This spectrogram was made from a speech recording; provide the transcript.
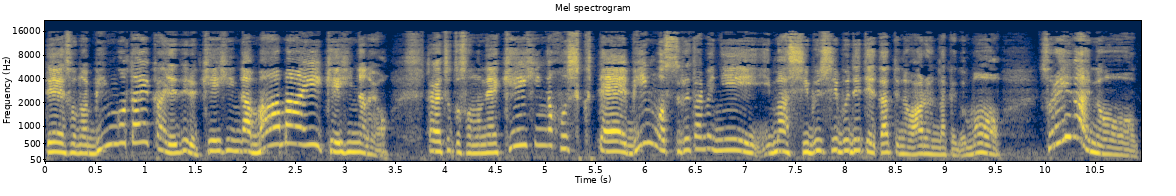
で、そのビンゴ大会で出る景品が、まあまあいい景品なのよ。だからちょっとそのね、景品が欲しくて、ビンゴするために、まあ、しぶしぶ出てたっていうのはあるんだけども、それ以外の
